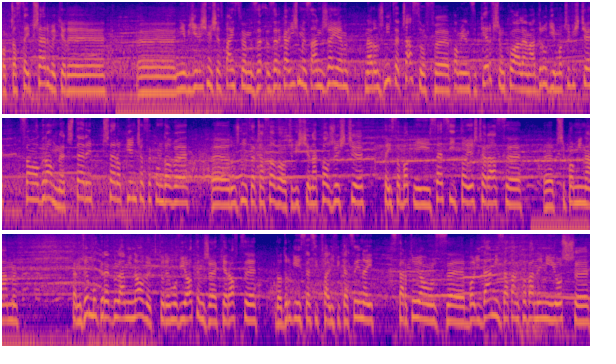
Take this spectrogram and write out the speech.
Podczas tej przerwy, kiedy e, nie widzieliśmy się z Państwem, zerkaliśmy z Andrzejem na różnicę czasów e, pomiędzy pierwszym koalem a drugim. Oczywiście są ogromne, 4-5 sekundowe e, różnice czasowe, oczywiście na korzyść tej sobotniej sesji. To jeszcze raz e, przypominam ten wymóg regulaminowy, który mówi o tym, że kierowcy do drugiej sesji kwalifikacyjnej startują z e, bolidami zatankowanymi już e,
